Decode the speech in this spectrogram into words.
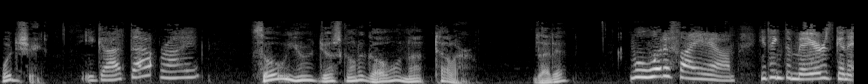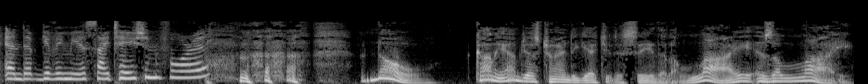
would she? You got that right. So you're just going to go and not tell her. Is that it? Well, what if I am? You think the mayor's going to end up giving me a citation for it? no. Connie, I'm just trying to get you to see that a lie is a lie,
